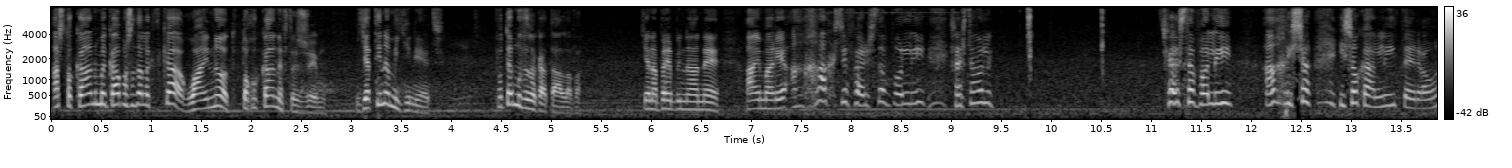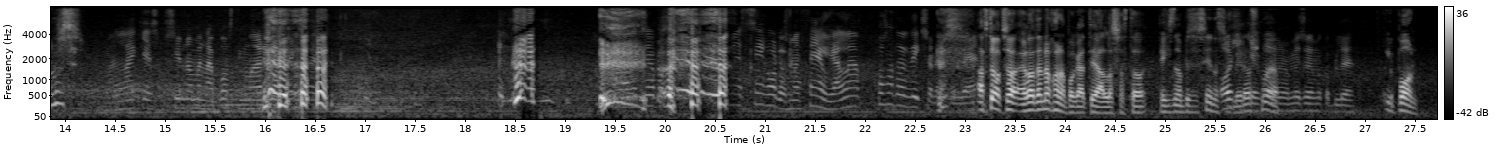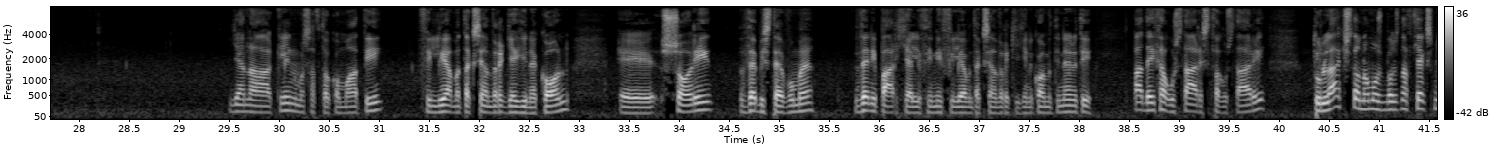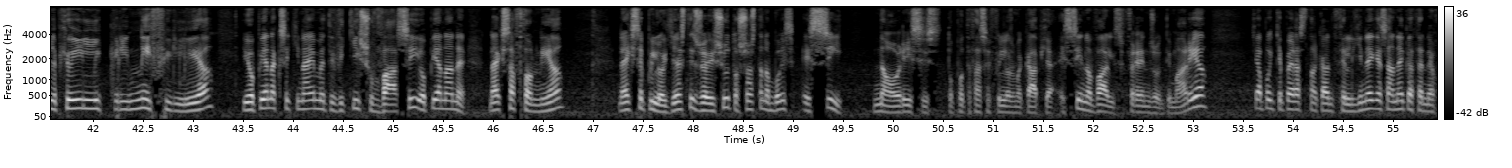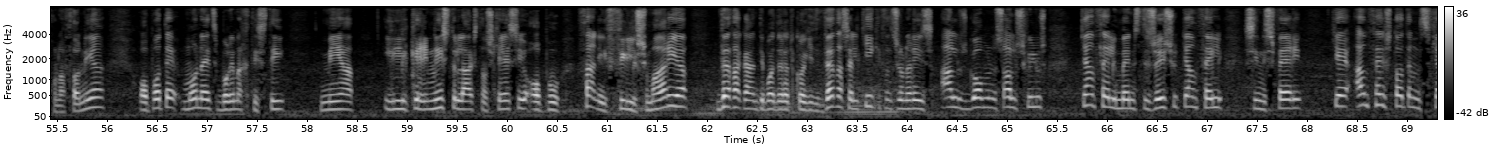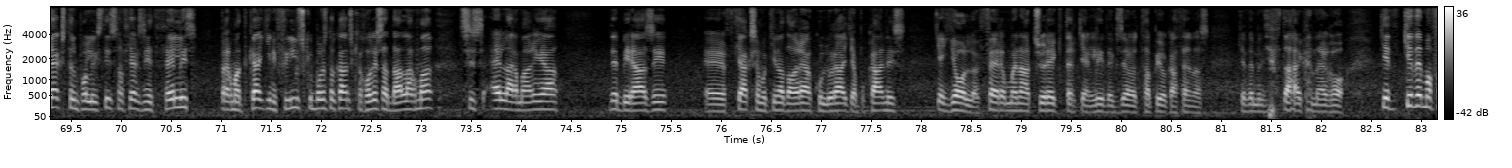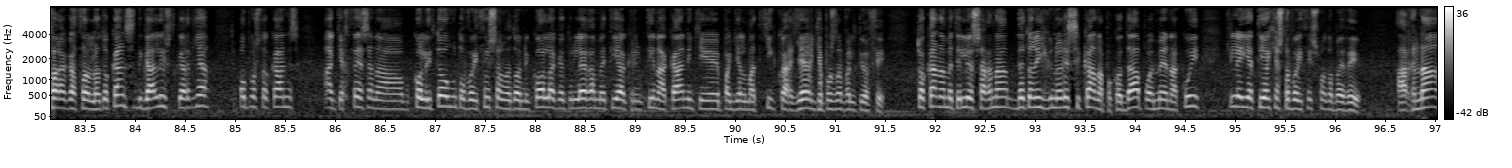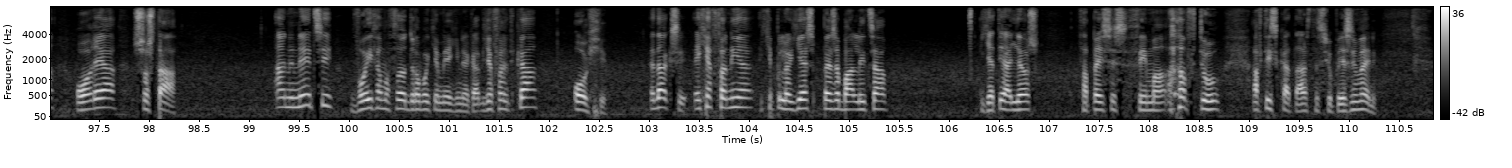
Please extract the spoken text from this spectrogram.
Α το κάνουμε κάπως ανταλλακτικά. Why not? Το έχω κάνει αυτό στη ζωή μου. Γιατί να μην γίνει έτσι; Ποτέ μου δεν το κατάλαβα. Και να πρέπει να είναι. Α, η Μαρία. Αχ, σε ευχαριστώ πολύ. Σε ευχαριστώ πολύ. Σε ευχαριστώ πολύ. Αχ, είσαι, είσαι ο καλύτερος. Μαλάκε, ψήνομαι να μπω στη Μαρία. δεν ξέρω. Δεν ξέρω πώς- Είμαι σίγουρος, με θέλει, αλλά πώς να το δείξω, ρε φίλε. Αυτό, αυτό. Εγώ δεν έχω να πω κάτι άλλο σε αυτό. Έχεις να πεις εσύ να Όχι, και συμπληρώσουμε. εγώ νομίζω είμαι κομπλέ. Λοιπόν, για να κλείνουμε σε αυτό το κομμάτι, φιλία μεταξύ ανδρών και γυναικών. Ε, sorry, δεν πιστεύουμε. Δεν υπάρχει αληθινή φιλία μεταξύ ανδρών και γυναικών με την έννοια ότι πάντα ή θα γουστάρεις ή θα γουστάρει. Τουλάχιστον όμως μπορείς να φτιάξεις μια πιο ειλικρινή φιλία, η οποία να ξεκινάει με τη δική σου βάση, η οποία να είναι να έχεις αυθονία, να έχεις επιλογές στη ζωή σου, τόσο ώστε να μπορείς εσύ να ορίσεις το πότε θα είσαι φίλος με κάποια, εσύ να βάλεις friendzone τη Μαρία και από εκεί και πέρα να κάνει τι θέλει. Γυναίκες ανέκαθεν έχουν αυθονία, οπότε μόνο έτσι μπορεί να χτιστεί μια ειλικρινή τουλάχιστον σχέση όπου θα είναι η φίλη σου Μαρία, δεν θα κάνει τίποτα ερωτικό γιατί δεν θα σε ελκύει και θα τη γνωρίζεις άλλους γκόμενους, άλλους φίλους και αν θέλει μένεις στη ζωή σου και αν θέλει συνεισφέρει και αν θες τότε να τη φτιάξεις τον υπολογιστή, της, να φτιάξεις γιατί θέλεις, πραγματικά και είναι φίλους και μπορείς να το κάνεις και χωρίς αντάλλαγμα. Της έλα ρε Μαρία, δεν πειράζει. Ε, φτιάξε μου εκείνα τα ωραία κουλουράκια που κάνεις και γιόλο. Φέρουμε ένα τσουρέκι τερκενλί, δεν ξέρω τι θα πει ο καθένας και δεν με διαφτά έκανα εγώ. Και, και δεν με αφορά καθόλου. Το κάνεις στην καλή σου την καρδιά όπως το κάνεις. Αν και χθες ένα κολλητό μου το βοηθούσα με τον Νικόλα και του λέγαμε τι, τι να κάνει και επαγγελματική καριέρα και πώς να βελτιωθεί. Το κάναμε τελείως αγνά, δεν τον έχει γνωρίσει καν από κοντά, από εμένα ακούει και λέει γιατί όχι, ας το βοηθήσουμε το παιδί. Αγνά, ωραία, σωστά. Αν είναι έτσι, βοήθα με αυτόν τον τρόπο και μια γυναίκα. Διαφορετικά, όχι. Εντάξει, έχει αυθονία, έχει επιλογές, παίζει μπαλίτσα, γιατί αλλιώς θα πέσεις θύμα αυτού, αυτής της κατάστασης η οποία συμβαίνει.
